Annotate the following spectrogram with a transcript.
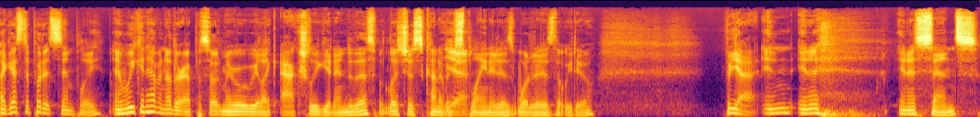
I guess to put it simply, and we can have another episode maybe where we like actually get into this, but let's just kind of Yeah. explain it as what it is that we do. But yeah, in in a in a sense,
